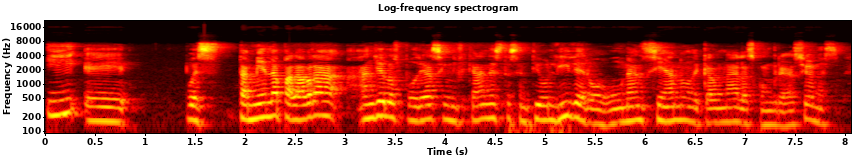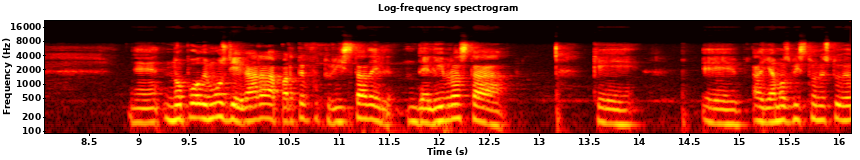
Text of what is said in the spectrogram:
y eh, pues también la palabra ángelos podría significar en este sentido líder o un anciano de cada una de las congregaciones. Eh, no podemos llegar a la parte futurista del, libro hasta que eh, hayamos visto un estudio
